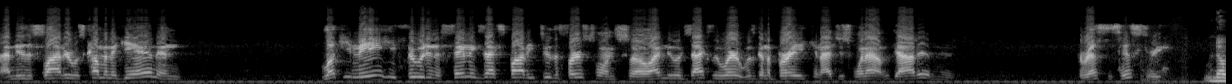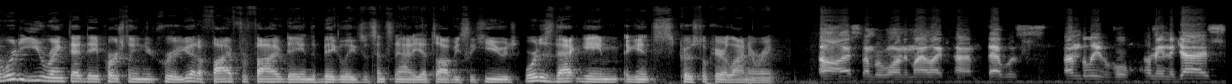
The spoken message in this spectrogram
I knew the slider was coming again, and lucky me, he threw it in the same exact spot he threw the first one. So I knew exactly where it was going to break, and I just went out and got it, and the rest is history. Now, where do you rank that day personally in your career? You had a five for five day in the big leagues with Cincinnati. That's obviously huge. Where does that game against Coastal Carolina rank? Oh, that's number one in my lifetime. That was unbelievable. I mean, the guys,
